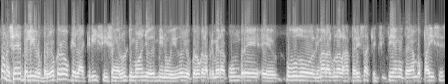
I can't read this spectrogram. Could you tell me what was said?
Bueno, ese es el peligro, pero yo creo que la crisis en el último año ha disminuido. Yo creo que la primera cumbre eh, pudo limar algunas de las asperezas que existían entre ambos países.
